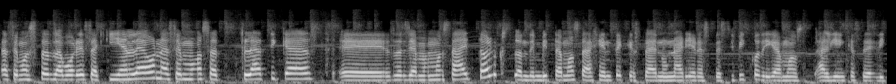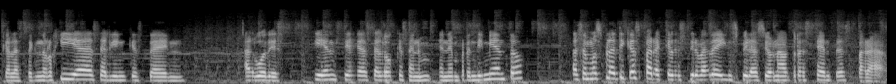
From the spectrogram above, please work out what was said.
hacemos estas labores aquí en León, hacemos pláticas, eh, las llamamos iTalks, donde invitamos a gente que está en un área en específico, digamos, alguien que se dedica a las tecnologías, alguien que está en algo de ciencias, algo que está en, emprendimiento. Hacemos pláticas para que les sirva de inspiración a otras gentes para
